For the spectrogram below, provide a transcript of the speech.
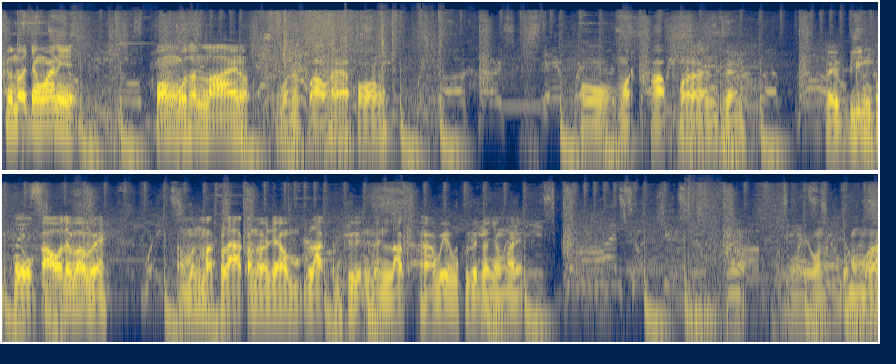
คือนาจังหวะนี่ของโมทันไลายเนาะโอ้โหฝ่าวห้าของโอ้มดครับมาเพื่อนเฮ้ยบุกลิงกระโปรงเก้าแต่ว่าเว้ยเอามันมักลักกันหน่อยแล้วลักกันคืนเป็นลักหาเวลคืนเนาะยังว่าเนี่ยเนาะเวลนะจะมา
